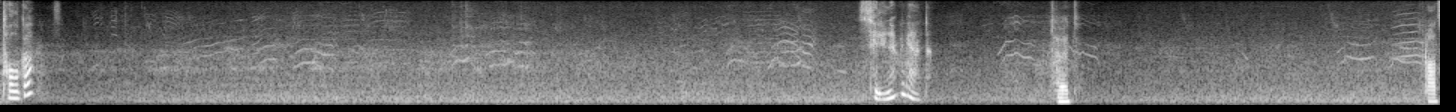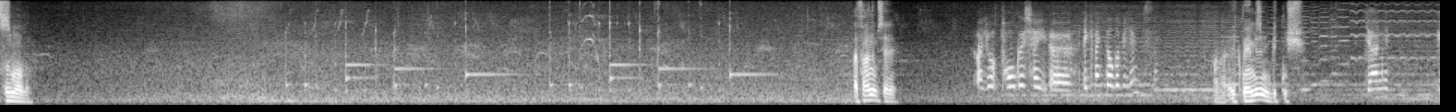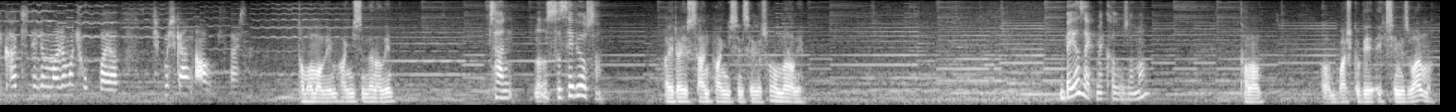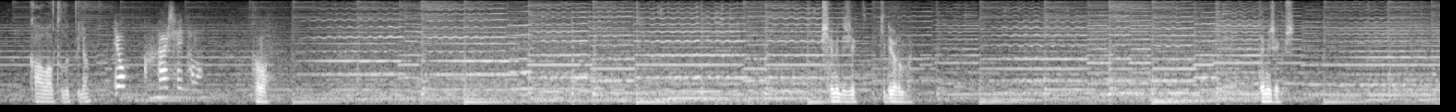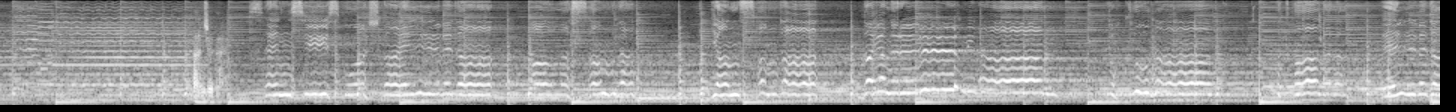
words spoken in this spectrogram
Tolga? Selin'e mi geldin? Evet. Rahatsız mı oldun? Efendim Selin. Alo Tolga şey ekmek de alabilir misin? Ha, ekmeğimiz mi bitmiş? Yani birkaç dilim var ama çok bayat. Çıkmışken al istersen. Tamam alayım. Hangisinden alayım? Sen nasıl seviyorsan. Hayır hayır sen hangisini seviyorsan ondan alayım. Beyaz ekmek al o zaman. Tamam. Tamam. Başka bir eksiğimiz var mı? Kahvaltılık falan. Yok her şey tamam. Tamam. Bir şey mi diyecektin? Gidiyorum ben. Demeyecek misin? Bence de. Sensiz bu aşka elveda Ağlasam da Yansam da Dayanırım inan Yokluğuna Hatalara elveda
